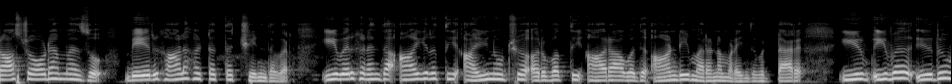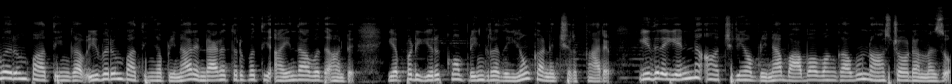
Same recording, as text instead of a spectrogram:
நாஸ்ட்ரோடமஸோ வேறு காலகட்டத்தைச் சேர்ந்தவர். இவர் கடந்த ஆயிரத்தி ஐநூற்று அறுபத்தி ஆறாவது ஆண்டே மரணமடைந்து விட்டார். இவ் இவர் இருவரும் பார்த்தீங்க இவரும் பார்த்தீங்க அப்படின்னா ரெண்டாயிரத்தி இருபத்தி ஐந்தாவது ஆண்டு எப்படி இருக்கும் அப்படிங்கிறதையும் கணிச்சிருக்காரு. இதில் என்ன ஆச்சரியம் அப்படின்னா பாபா வங்காவும் நாஸ்ட்ரோடமஸோ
